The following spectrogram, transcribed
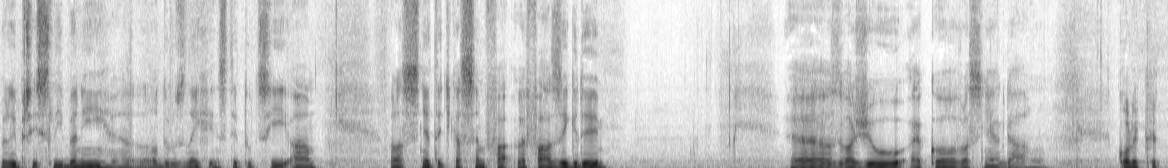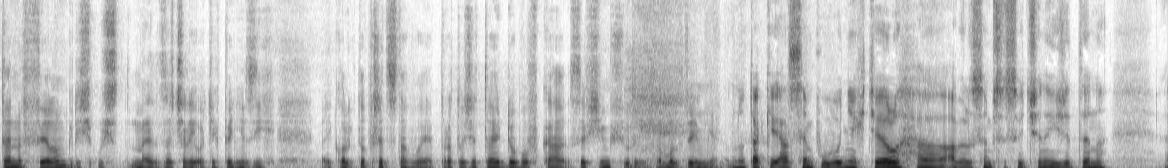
byly přislíbený eh, od různých institucí a vlastně teďka jsem ve fázi, kdy zvažuji jako vlastně jak dál. No. Kolik ten film, když už jsme začali o těch penězích, kolik to představuje, protože to je dobovka se vším všude, samozřejmě. No tak já jsem původně chtěl eh, a byl jsem přesvědčený, že ten eh,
